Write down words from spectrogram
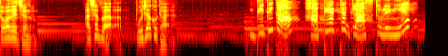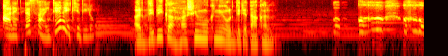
তোমাদের জন্য। আচ্ছা পূজা কোথায়? দীপিকা হাতে একটা গ্লাস তুলে নিয়ে আর একটা সাইডে রেখে দিল। আর দীপিকা হাসি মুখ নিয়ে ওর দিকে তাকালো। ও ও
